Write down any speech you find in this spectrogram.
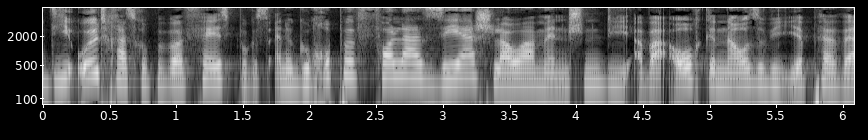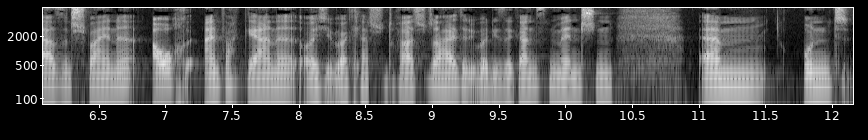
Die Ultras-Gruppe bei Facebook ist eine Gruppe voller sehr schlauer Menschen, die aber auch genauso wie ihr perversen Schweine auch einfach gerne euch über Klatsch und Tratsch unterhaltet, über diese ganzen Menschen. Ähm, und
